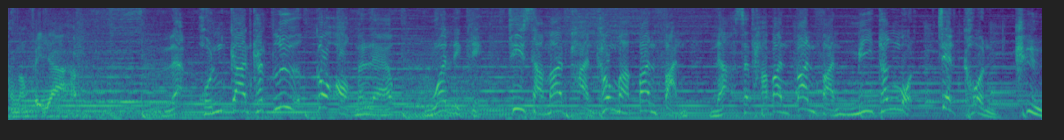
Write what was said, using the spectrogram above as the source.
ครับน้องเฟย่าครับ และผลการคัดเลือกก็ออกมาแล้ว ว่าเด็กๆที่สามารถผ่านเข้ามาปั้นฝัน ณสถาบันปั้นฝันมีทั้งหมด 7 คนคือ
